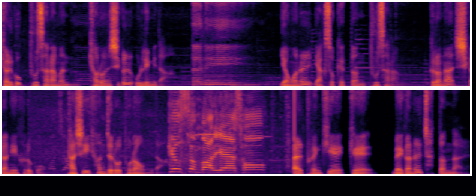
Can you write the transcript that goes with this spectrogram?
결국 두 사람은 결혼식을 올립니다. 영원을 약속했던 두 사람. 그러나 시간이 흐르고 다시 현재로 돌아옵니다. Kill somebody, asshole. 딸 프랭키의 개 메간을 찾던 날.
